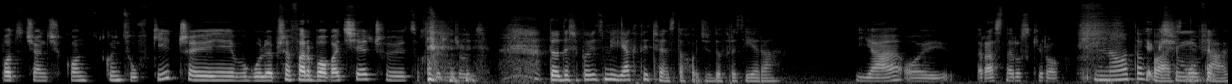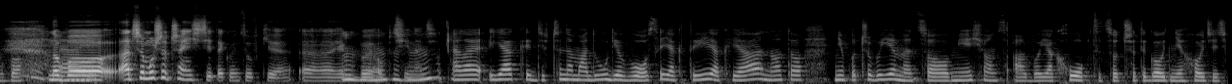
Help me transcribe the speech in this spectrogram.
podciąć koń, końcówki, czy w ogóle przefarbować się, czy co chcesz zrobić? To też powiedz mi, jak ty często chodzisz do fryzjera? Ja, oj, raz na ruski rok. No to Jak się właśnie, mówi. tak, bo No bo, a czy muszę częściej te końcówki e, jakby Mhm, obcinać? mhm. Ale jak dziewczyna ma długie włosy, jak ty, jak ja, no to nie potrzebujemy co miesiąc albo jak chłopcy co trzy tygodnie chodzić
